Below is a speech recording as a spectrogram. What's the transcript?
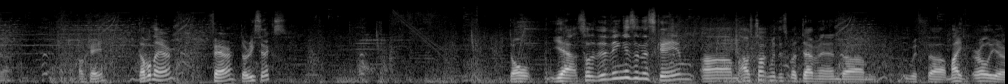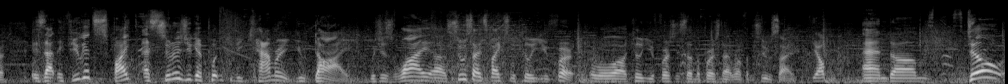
Yeah. Okay. Double nair. Fair. 36. Don't. Yeah. So the thing is in this game, um, I was talking with this about Devin and um, with uh, Mike earlier, is that if you get spiked, as soon as you get put into the camera, you die. Which is why uh, suicide spikes will kill you first. Or will uh, kill you first instead of the person that went for the suicide. Yep. And um, Dill,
